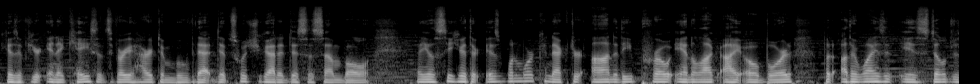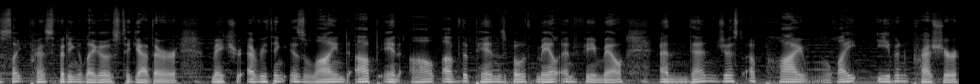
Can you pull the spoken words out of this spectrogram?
because if you're in a case, it's very hard to move that dip switch. You got to disassemble. Now you'll see here there is one more connector on the Pro Analog I.O. board, but otherwise it is still just like press fitting Legos together. Make sure everything is lined up in all of the pins, both male and female, and then just apply light even pressure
